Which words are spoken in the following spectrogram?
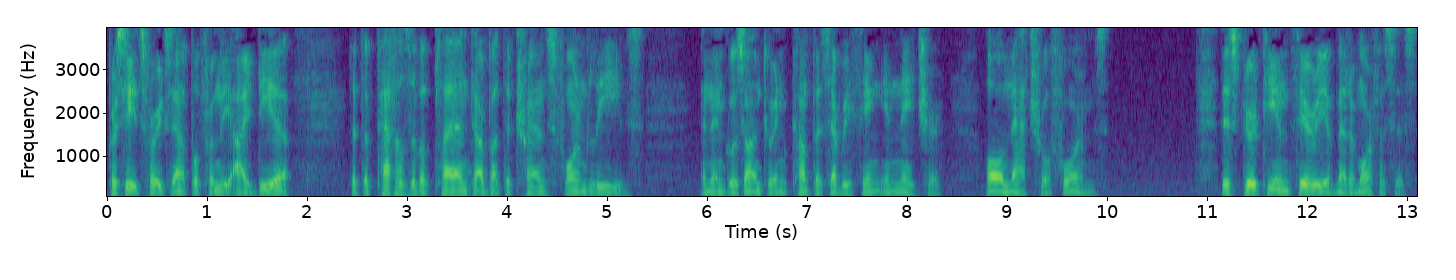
proceeds, for example, from the idea that the petals of a plant are but the transformed leaves, and then goes on to encompass everything in nature, all natural forms. This Goethean theory of metamorphosis,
